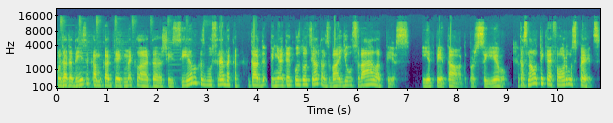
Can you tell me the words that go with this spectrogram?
Un tātad Īzakam, kad tiek meklēta šī sieva, kas būs Rebeka, tad viņai tiek uzdots jautājums, vai jūs vēlaties iet pie tāda par sievu. Tas nav tikai formas pēc.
